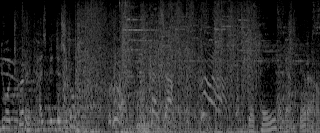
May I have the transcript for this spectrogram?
Your turret has been destroyed. Get paid and get out.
